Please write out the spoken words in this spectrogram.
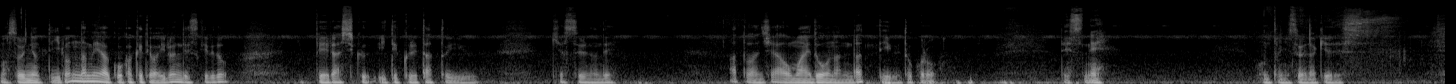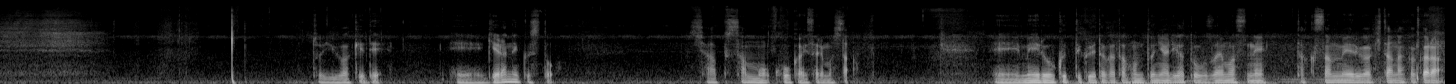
まあ、それによっていろんな迷惑をかけてはいるんですけれど一平らしくいてくれたという気がするのであとはじゃあお前どうなんだっていうところですね。本当にそれだけです。というわけで、えー、ゲラネクストシャープ3も公開されました、えー、メールを送ってくれた方本当にありがとうございますね。たくさんメールが来た中からちょ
